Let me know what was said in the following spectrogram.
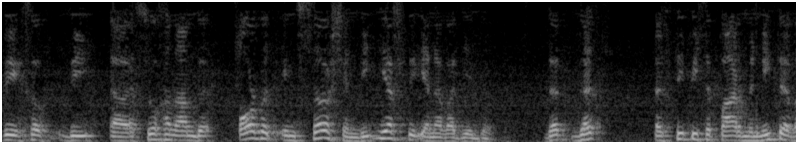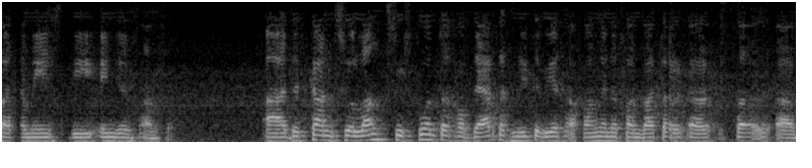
Die die uh, sogenaamde orbit insertion, die eerste ene wat jy doen. Dit dit is tipies 'n paar minute wat 'n mens die engines aansit. Uh dit kan so lank soos 20 of 30 minute wees afhangende van watter uh, uh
